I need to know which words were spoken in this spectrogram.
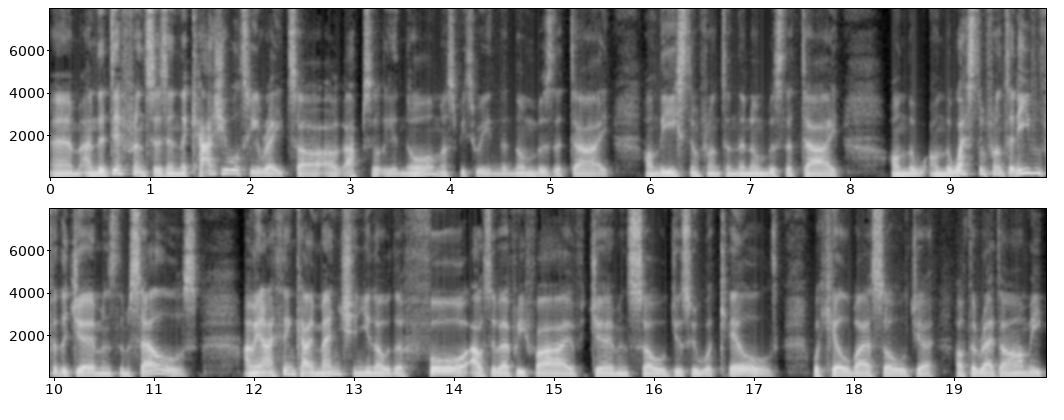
Um, and the differences in the casualty rates are, are, absolutely enormous between the numbers that die on the Eastern Front and the numbers that die on the on the Western Front, and even for the Germans themselves. I mean, I think I mentioned, you know, the four out of every five German soldiers who were killed were killed by a soldier of the Red Army.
